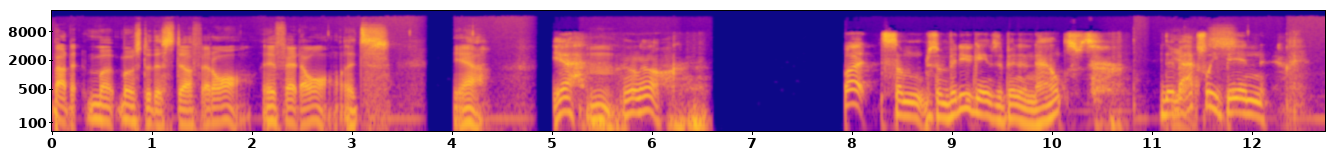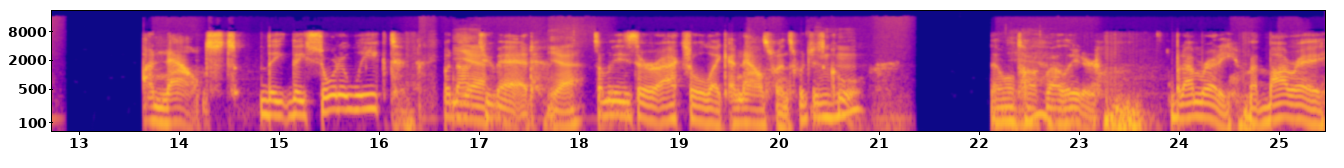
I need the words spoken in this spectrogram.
about it, mo most of this stuff at all, if at all, it's yeah. Yeah, Mm. I don't know. But some some video games have been announced. They've Yes. actually been announced. They they sort of leaked, but not Yeah. too bad. Yeah. Some of these are actual like announcements, which is Mhm. cool. That we'll talk about later. But I'm ready. My Barre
